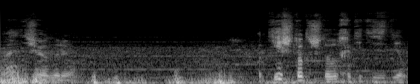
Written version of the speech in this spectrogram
Знаете, что я говорю? Вот есть что-то, что вы хотите сделать.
